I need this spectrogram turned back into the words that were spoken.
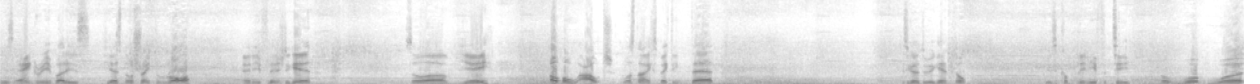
He's angry, but he's he has no strength to roar, and he flinched again. So um, yay. Oh, oh, ouch! Was not expecting that. Is he gonna do it again? Nope. He's completely fatigued. Oh, what? What?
